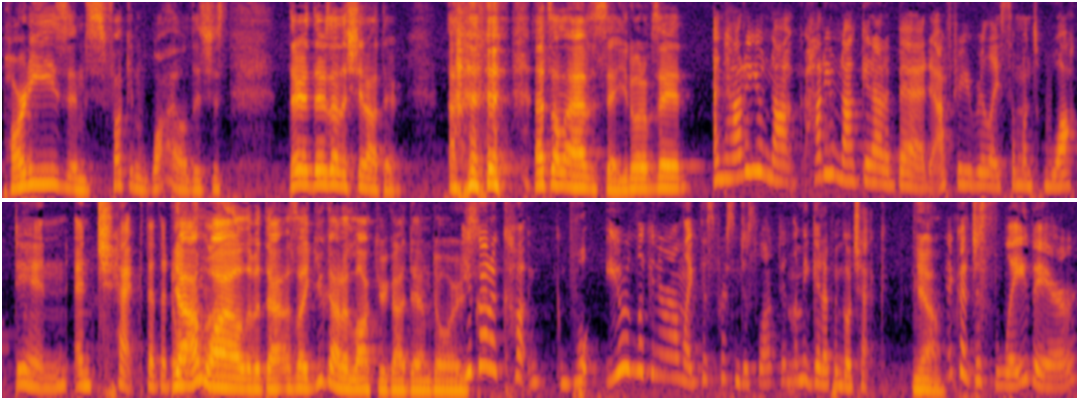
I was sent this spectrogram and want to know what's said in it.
parties and it's fucking wild. It's just there. There's other shit out there. That's all I have to say. You know what I'm saying? And how do you not? How do you not get out of bed after you realize someone's walked in and checked that the door? yeah, I'm locked? wild about that. I was like, you gotta lock your goddamn doors. You gotta cut. You're looking around like this person just walked in. Let me get up and go check. yeah, You could just lay there.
